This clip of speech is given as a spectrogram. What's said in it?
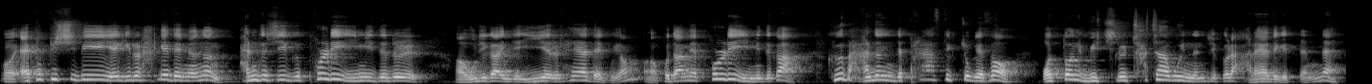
어, FPCB 얘기를 하게 되면은 반드시 그 폴리 이미드를 어, 우리가 이제 이해를 해야 되고요. 어, 그 다음에 폴리 이미드가 그 많은 이제 플라스틱 쪽에서 어떤 위치를 차지하고 있는지 그걸 알아야 되기 때문에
